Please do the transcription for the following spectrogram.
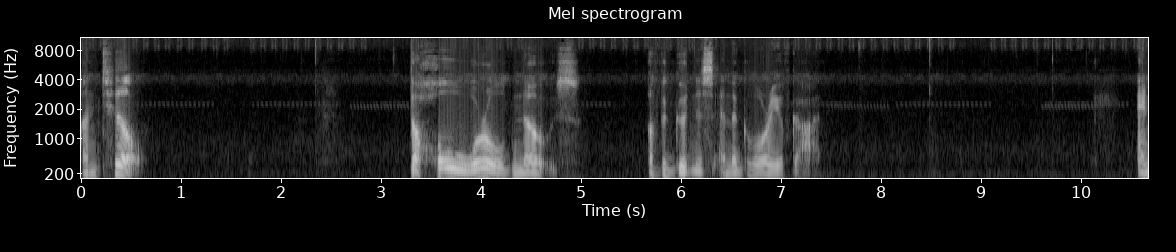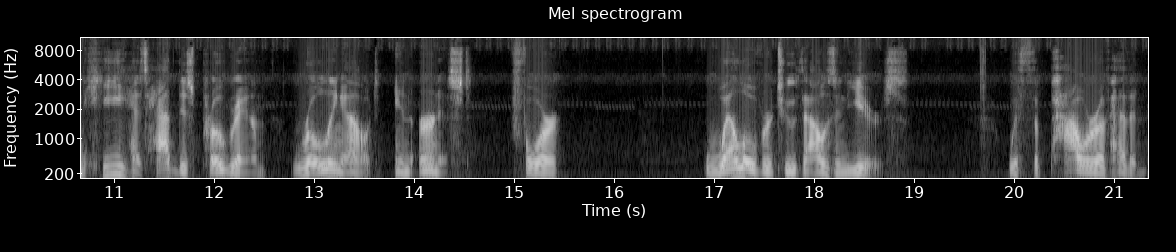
until the whole world knows of the goodness and the glory of God. And He has had this program rolling out in earnest for well over 2,000 years with the power of heaven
